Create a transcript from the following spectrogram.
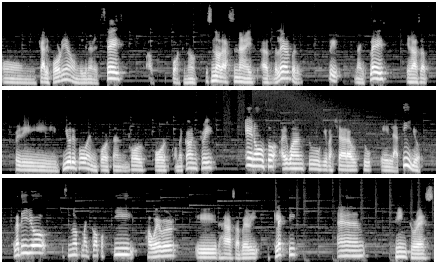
on California, on the United States. Of course, no, it's not as nice as Bel Air, but it's a pretty nice place. It has a pretty beautiful and important golf course on the country. And also, I want to give a shout out to El Hatillo. El Hatillo is not my cup of tea, however, it has a very eclectic and Pinterest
